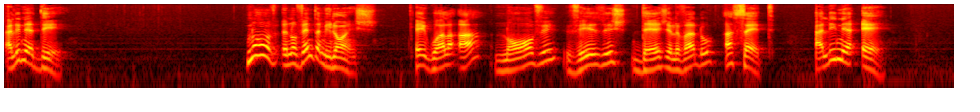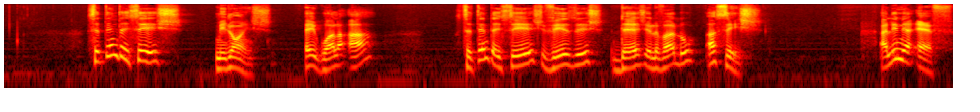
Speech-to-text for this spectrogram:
A linha D. 90 eh, milhões é igual a 9 vezes 10 elevado a 7. A linha E. 76 milhões é igual a 76 vezes 10 elevado a 6. A linha F,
